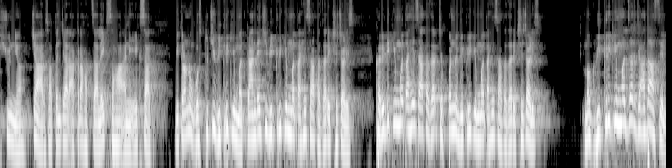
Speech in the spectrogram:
शून्य चार सात चार अकरा हातचाल एक सहा आणि एक सात. मित्रांनो वस्तूची विक्री किंमत कांद्याची विक्री किंमत आहे सात हजार एकशे चाळीस. खरेदी किंमत आहे सात हजार छप्पन्न विक्री किंमत आहे सात हजार एकशे चाळीस. मग विक्री किंमत जर जादा असेल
